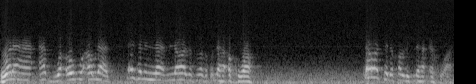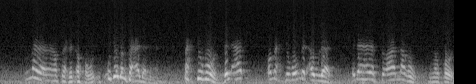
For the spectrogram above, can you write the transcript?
ولها أب وأم وأولاد. ليس من لوازم تقول لها أخوة. لا وجه لقولك لها إخوة. لماذا نصلح بالأخوة؟ وجودهم كعدمهم محجوبون بالأب ومحجوبون بالأولاد. إذا هذا السؤال لغو من القول.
